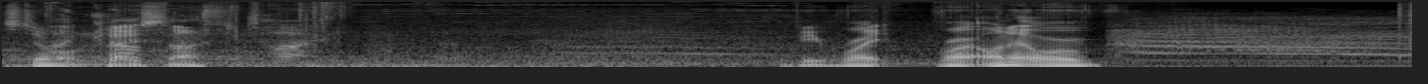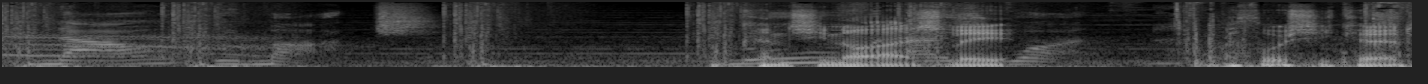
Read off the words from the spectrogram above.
Still not close Another enough. Be right, right on it, or Now we march. Can she not actually? I thought she could.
